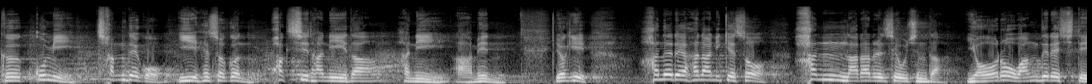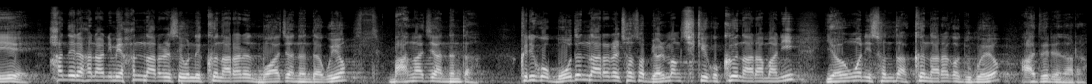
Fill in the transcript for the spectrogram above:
그 꿈이 참되고 이 해석은 확실하니이다 하니 아멘. 여기 하늘의 하나님께서 한 나라를 세우신다. 여러 왕들의 시대에 하늘의 하나님이 한 나라를 세우는데 그 나라는 뭐 하지 않는다고요? 망하지 않는다. 그리고 모든 나라를 쳐서 멸망시키고 그 나라만이 영원히 선다. 그 나라가 누구예요? 아들의 나라.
